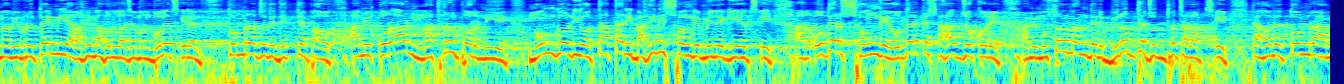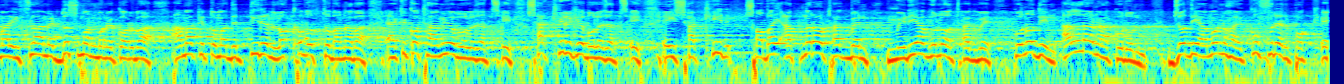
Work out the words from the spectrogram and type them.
ইমাম ইবনু তাইমিয়া রাহিমাহুল্লাহ যেমন বলেছিলেন, তোমরা যদি দেখতে পাও আমি কোরআন মাথার উপর নিয়ে মঙ্গোলীয় তাতারি বাহিনীর সঙ্গে মিলে গিয়েছি, আর ওদের সঙ্গে ওদেরকে সাহায্য করে আমি মুসলমানদের বিরুদ্ধে যুদ্ধ চালাচ্ছি, তাহলে তোমরা আমার ইসলামের দুশ্মন মনে করবা, আমাকে তোমাদের তীরের লক্ষ্যবস্তু বানাবা। একই কথা আমিও বলে যাচ্ছি সাক্ষী রেখে বলে যাচ্ছি। এই সাক্ষীর সবাই আপনারাও থাকবেন, মিডিয়াগুলোও থাকবে। কোনোদিন আল্লাহ না করুন। যদি এমন হয় কুফরের পক্ষে,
